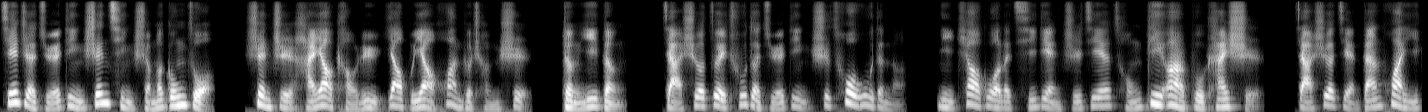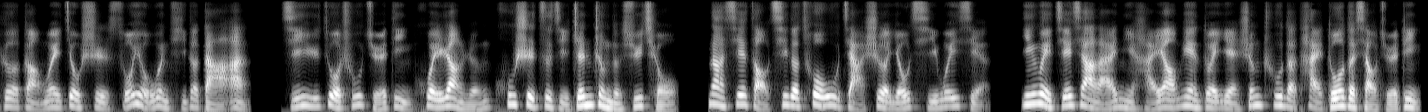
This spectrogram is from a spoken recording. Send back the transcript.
接着决定申请什么工作，甚至还要考虑要不要换个城市。等一等，假设最初的决定是错误的呢？你跳过了起点，直接从第二步开始。假设简单换一个岗位就是所有问题的答案。急于做出决定会让人忽视自己真正的需求。那些早期的错误假设尤其危险，因为接下来你还要面对衍生出的太多的小决定。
